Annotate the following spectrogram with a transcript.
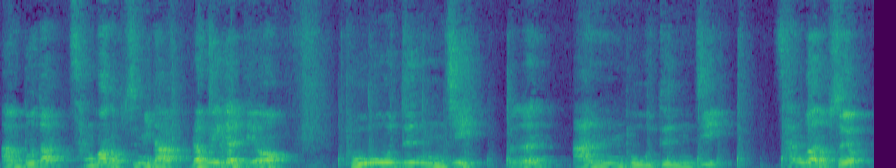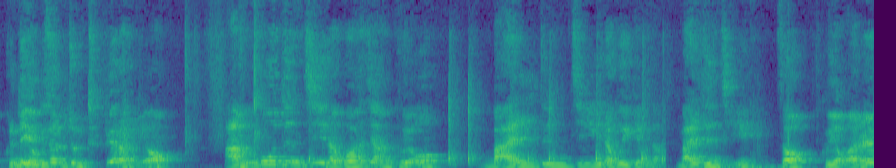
안 보다 상관없습니다. 라고 얘기할 때요. 보든지 또는 안 보든지 상관없어요. 그런데 여기서는 좀 특별한 게요. 안 보든지라고 하지 않고요. 말든지라고 얘기합니다. 말든지. 그래서 그 영화를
